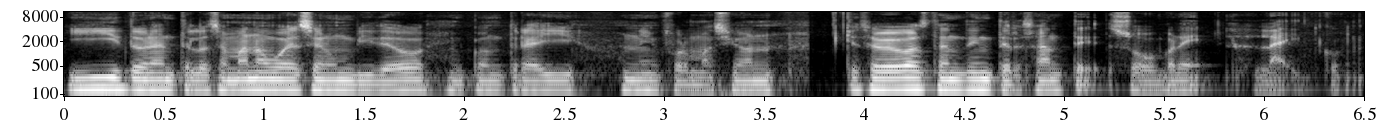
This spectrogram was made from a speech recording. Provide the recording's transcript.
Y durante la semana voy a hacer un video, encontré ahí una información que se ve bastante interesante sobre Litecoin.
